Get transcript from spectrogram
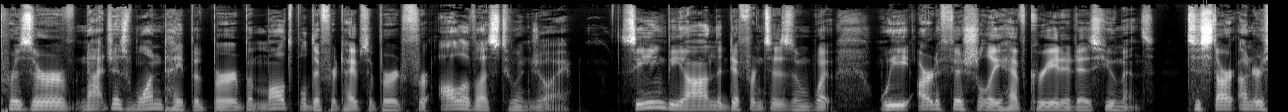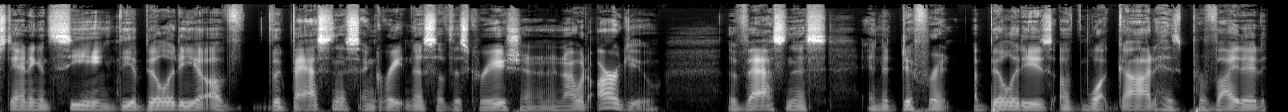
preserve not just one type of bird, but multiple different types of bird for all of us to enjoy. Seeing beyond the differences in what we artificially have created as humans, to start understanding and seeing the ability of the vastness and greatness of this creation. And I would argue the vastness and the different abilities of what God has provided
